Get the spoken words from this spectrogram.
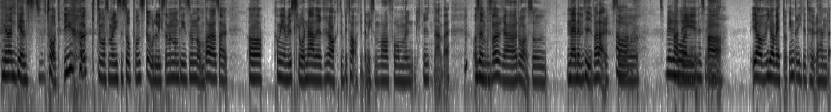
jag menar, dels taket är ju högt, då måste man liksom stå på en stol liksom, men någonting som någon bara så här, ja kom igen vi slår näven rakt upp i taket, eller liksom vad formen en knytnäve. Och sen på förra då så, när vi var där så Ja, Så blev det hade hål i ja, jag, jag vet dock inte riktigt hur det hände.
